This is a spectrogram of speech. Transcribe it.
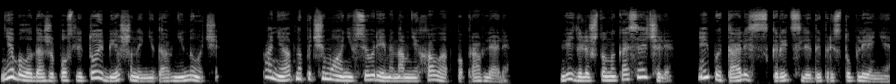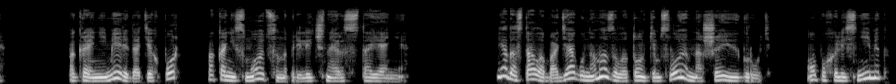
не было даже после той бешеной недавней ночи. Понятно, почему они все время на мне халат поправляли. Видели, что накосячили, и пытались скрыть следы преступления. По крайней мере, до тех пор, пока не смоются на приличное расстояние. Я достала бодягу, намазала тонким слоем на шею и грудь. Опухоли снимет,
